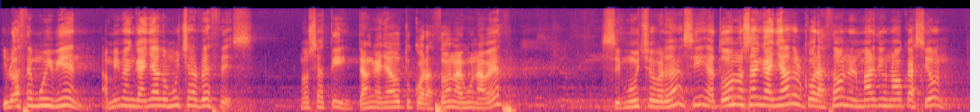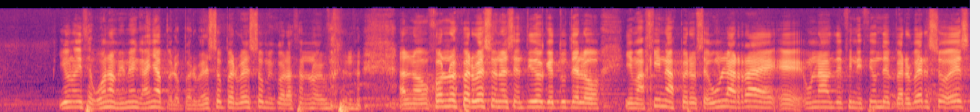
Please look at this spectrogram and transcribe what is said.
y lo hace muy bien. A mí me ha engañado muchas veces. No sé a ti, ¿te ha engañado tu corazón alguna vez? Sí, mucho, ¿verdad? Sí, a todos nos ha engañado el corazón en más de una ocasión. Y uno dice, bueno, a mí me engaña, pero perverso, perverso, mi corazón no es bueno. A lo mejor no es perverso en el sentido que tú te lo imaginas, pero según la RAE, eh, una definición de perverso es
